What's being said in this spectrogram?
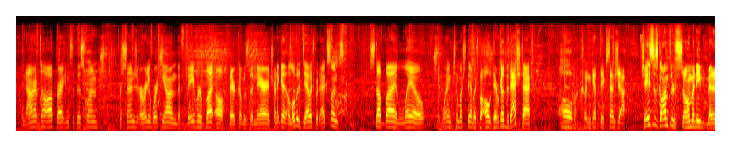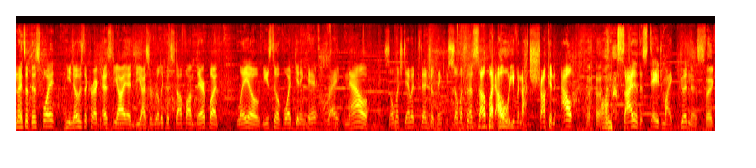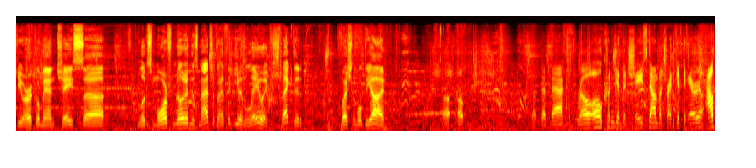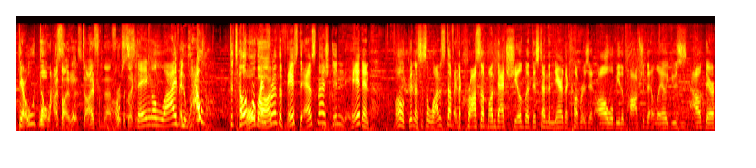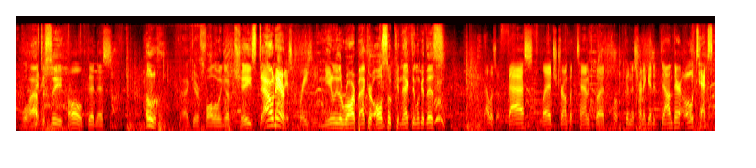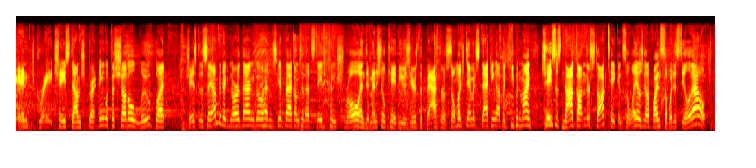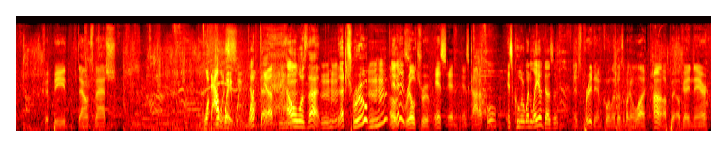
And now we have to hop back into this one. Percentage already working on the favor, but oh, there comes the Nair. Trying to get a little bit of damage, but excellent stuff by Leo. Avoiding too much damage, but oh, there we go, the dash attack. Oh, but couldn't get the extension. Chase has gone through so many Meta Knights at this point. He knows the correct SDI and DI, so really good stuff on there, but Leo needs to avoid getting hit right now. So much damage potential. Thank you so much for that sub, but oh, even chucking out on the side of the stage. My goodness. Thank you, Urkel, man. Chase uh, looks more familiar in this matchup than I think even Leo expected. Questionable DI. Oh, oh. Got that back throw. Oh, couldn't get the chase down, but tried to get the aerial out there. Oh, the Whoa, I thought he hit. was going to die from that Oh, for a but second. staying alive. And wow, the teleport right in front of the face. The F smash didn't hit. And oh, goodness, there's a lot of stuff. And the cross up on that shield, but this time the Nair that covers it all will be the option that Leo uses out there. We'll have And- to see. Oh, goodness. Oh, Back air following up Chase. Down air. that is crazy. Nearly the raw. Back air also connected. Look at this. That was a fast ledge trump attempt, but oh goodness, trying to get it down there. Oh, Tex in, great chase down, threatening with the shuttle loop, but Chase gonna say, I'm gonna ignore that and go ahead and just get back onto that stage control and dimensional KBUs. Here's the back throw, so much damage stacking up, and keep in mind, Chase has not gotten their stock taken, so Leo's gotta find some way to steal it out. Could be down smash. What? That was- wait, wait. What the Yep, hell was that that? Is that true? Mhm, Oh, it is. real true. It's it, it's kind of cool. It's cooler when Leo does it. It's pretty damn cool when it does. It. I'm not gonna lie. Huh. Up, okay, Nair.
